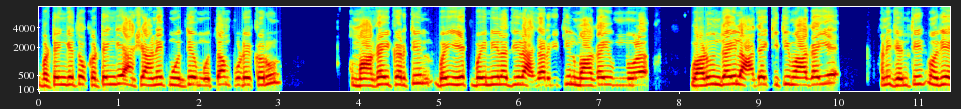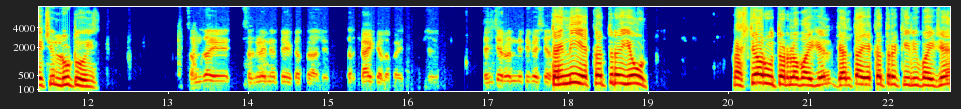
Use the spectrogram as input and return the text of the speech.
बटेंगे तो कटेंगे असे अनेक मुद्दे मुद्दाम पुढे करून महागाई करतील बाई एक बहिणीला दीड हजार देतील महागाई मुळे वाढून जाईल आजही किती महागाई आहे आणि जनतेमध्ये याची लूट होईल. समजा हे सगळे नेते एकत्र आले तर काय केलं पाहिजे? त्यांची रणनीती कशी त्यांनी एकत्र येऊन रस्त्यावर उतरलं पाहिजे जनता एकत्र केली पाहिजे.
